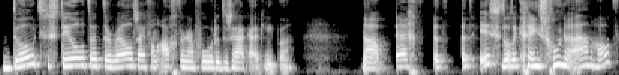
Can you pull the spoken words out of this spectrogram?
Doodse stilte terwijl zij van achter naar voren de zaak uitliepen. Nou, echt, het, het is dat ik geen schoenen aan had,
